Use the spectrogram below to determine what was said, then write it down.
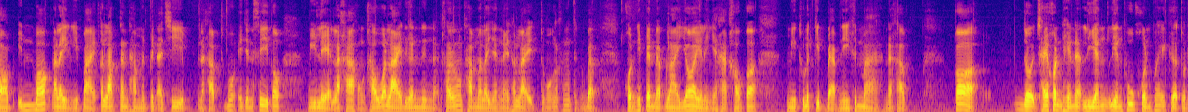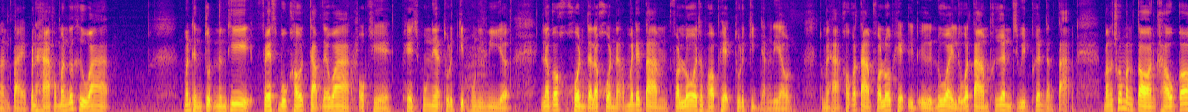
ตอบ inbox อะไรอย่างนี้ไป ก็รับกันทำมันเป็นอาชีพนะครับ พวกเอเจนซี่ก็มีเลทราคาของเขาว่ารายเดือนหนึ่งอะเขาต้องทำอะไรยังไงเท่าไหร่จนกระทั่งถึงแบบคนที่เป็นแบบรายย่อยอะไรเงี้ยฮะเขาก็มีธุรกิจแบบนี้ขึ้นมานะครับ ก็โดยใช้คอนเทนต์เลี้ยงเลี้ยงผู้คนเพื่อให้เกิดตัวนั้นไป ปัญหาของมันก็คือว่า มันถึงจุดหนึ่งที่ Facebook เขาจับได้ว่า โอเคเพจพวกนี้ธุรกิจพวกนี้มีเยอะ แล้วก็คนแต่ละคนนะ่ะไม่ได้ตาม Follow เฉพาะเพจธุรกิจอย่างเดียวถูกไหมฮะเขาก็ตาม Follow เพจอื่นๆด้วย หรือว่าตามเพื่อนชีวิตเพื่อนต่างๆ บางช่วงบางตอนเขาก็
